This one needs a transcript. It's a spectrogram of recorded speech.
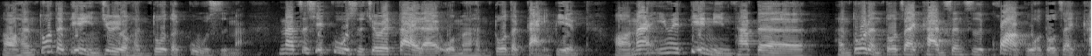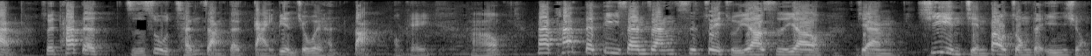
啊，很多的电影就有很多的故事嘛，那这些故事就会带来我们很多的改变。啊，那因为电影它的很多人都在看，甚至跨国都在看，所以它的指数成长的改变就会很大。OK，好，那它的第三章是最主要是要讲吸引简报中的英雄。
